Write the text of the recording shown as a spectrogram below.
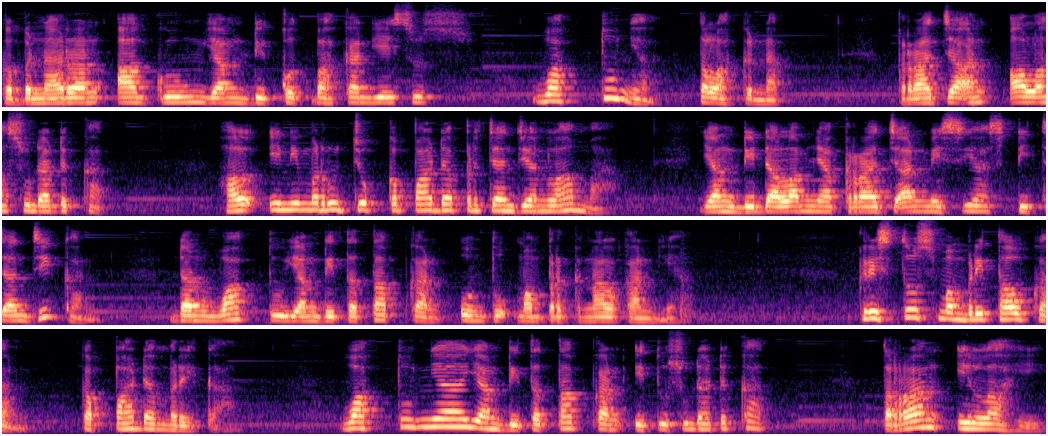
Kebenaran agung yang dikutbahkan Yesus, waktunya telah genap Kerajaan Allah sudah dekat. Hal ini merujuk kepada Perjanjian Lama, yang di dalamnya kerajaan Mesias dijanjikan dan waktu yang ditetapkan untuk memperkenalkannya. Kristus memberitahukan kepada mereka, waktunya yang ditetapkan itu sudah dekat. Terang ilahi,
